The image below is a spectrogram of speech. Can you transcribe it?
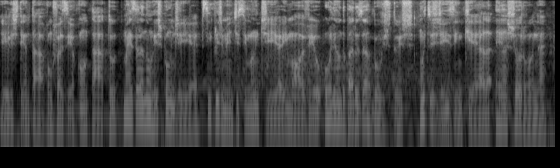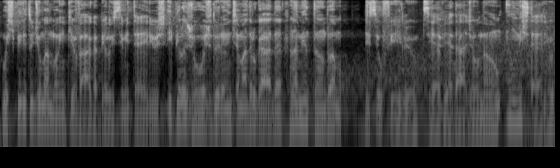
Eles tentavam fazer contato, mas ela não respondia. Simplesmente se mantia imóvel, olhando para os arbustos. Muitos dizem que ela é a Chorona, o espírito de uma mãe que vaga pelos cemitérios e pelas ruas durante a madrugada, lamentando a morte de seu filho. Se é verdade ou não, é um mistério.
